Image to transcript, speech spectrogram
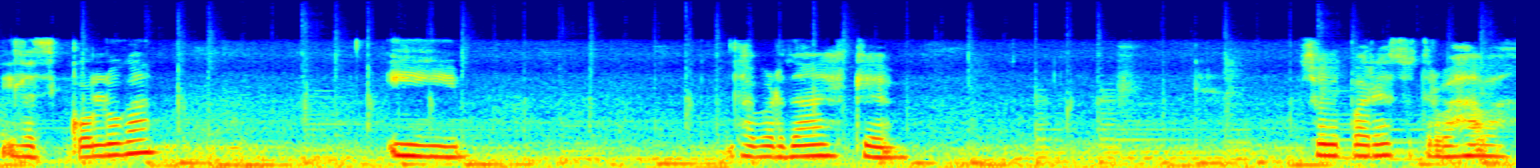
y la psicóloga. Y la verdad es que solo para eso trabajaba.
